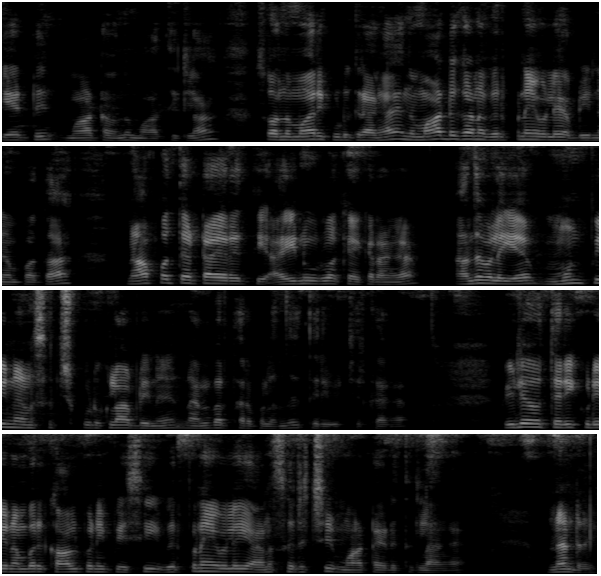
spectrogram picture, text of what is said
கேட்டு மாட்டை வந்து மாற்றிக்கலாம் ஸோ அந்த மாதிரி கொடுக்குறாங்க. இந்த மாட்டுக்கான விற்பனை விலை அப்படின்னு பார்த்தா நாற்பத்தெட்டாயிரத்தி ஐநூறுரூவா கேட்குறாங்க. அந்த விலையை முன்பின் அனுசரித்து கொடுக்கலாம் அப்படின்னு நண்பர் தரப்புலேருந்து தெரிவிச்சிருக்காங்க. வீடியோ தெரியக்கூடிய நம்பருக்கு கால் பண்ணி பேசி விற்பனை விலையை அனுசரித்து மாட்டை எடுத்துக்கலாங்க. நன்றி.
